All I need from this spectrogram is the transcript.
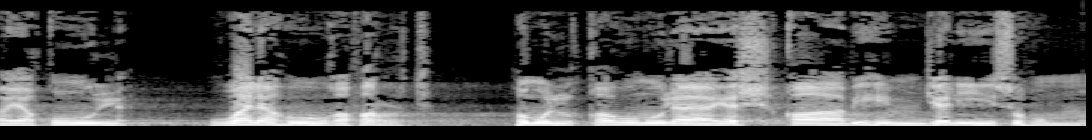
فيقول وله غفرت هم القوم لا يشقى بهم جليسهم.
